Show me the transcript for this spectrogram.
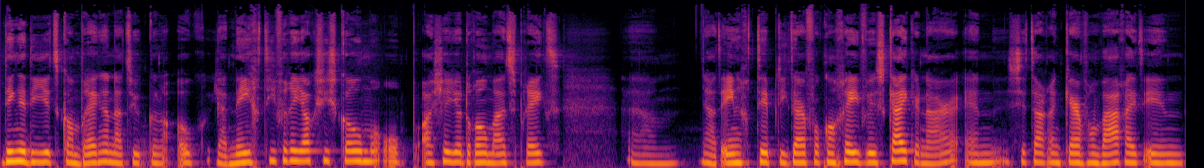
dingen die het kan brengen. Natuurlijk kunnen ook ja, negatieve reacties komen op als je je droom uitspreekt. Um, ja, het enige tip die ik daarvoor kan geven is kijk ernaar en zit daar een kern van waarheid in.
